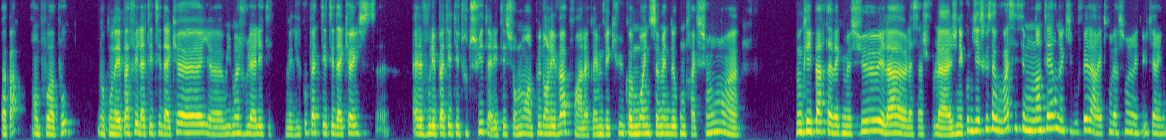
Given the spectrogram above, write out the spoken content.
papa en peau à peau. Donc, on n'avait pas fait la tétée d'accueil. Oui, moi, je voulais allaiter. Mais du coup, pas de tétée d'accueil. Elle voulait pas téter tout de suite. Elle était sûrement un peu dans les vapes. Elle a quand même vécu, comme moi, une semaine de contraction. Euh, donc, ils partent avec monsieur. Et là, euh, la, sage... la gynéco me dit, est-ce que ça vous va si c'est mon interne qui vous fait la rétroversion utérine?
